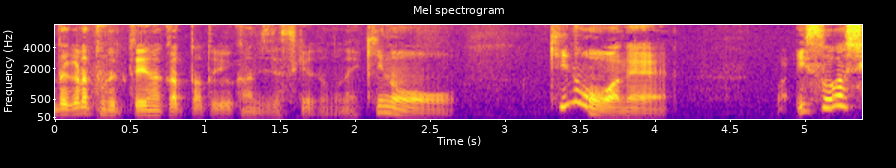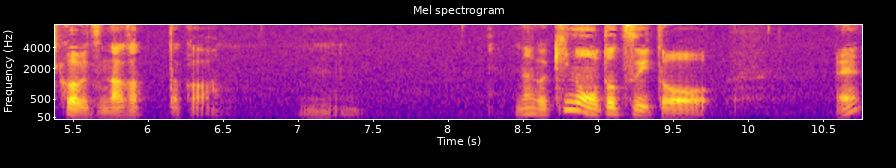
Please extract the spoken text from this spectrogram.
だから取れてなかったという感じですけれどもね昨日昨日はね忙しくは別になかったか、うん、なんか昨日おとついとえ？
